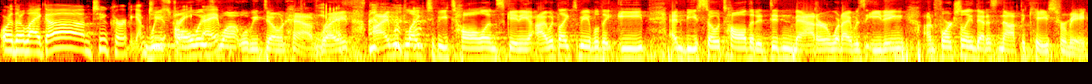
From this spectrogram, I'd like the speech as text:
or they're like, oh, I'm too curvy, I'm too we straight, We always right? want what we don't have, yes. right? I would like to be tall and skinny. I would like to be able to eat and be so tall that it didn't matter what I was eating. Unfortunately, that is not the case for me.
